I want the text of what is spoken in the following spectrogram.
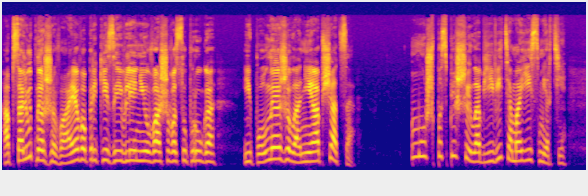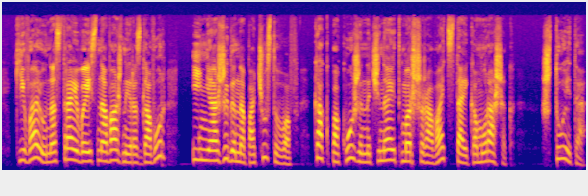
абсолютно живая, вопреки заявлению вашего супруга, и полное желание общаться». Муж поспешил объявить о моей смерти. Киваю, настраиваясь на важный разговор и неожиданно почувствовав, как по коже начинает маршировать стайка мурашек. Что это?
